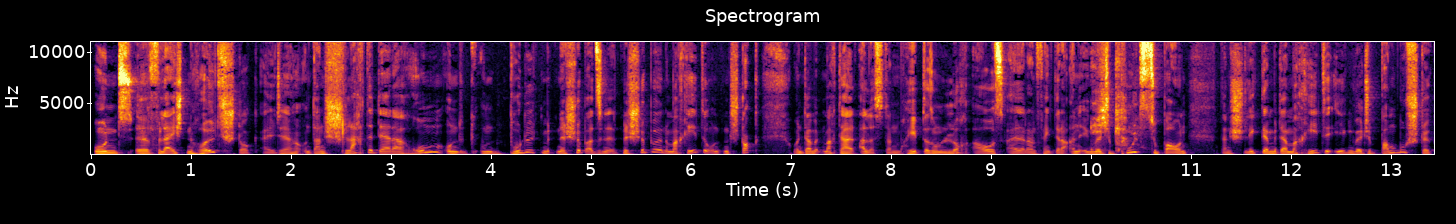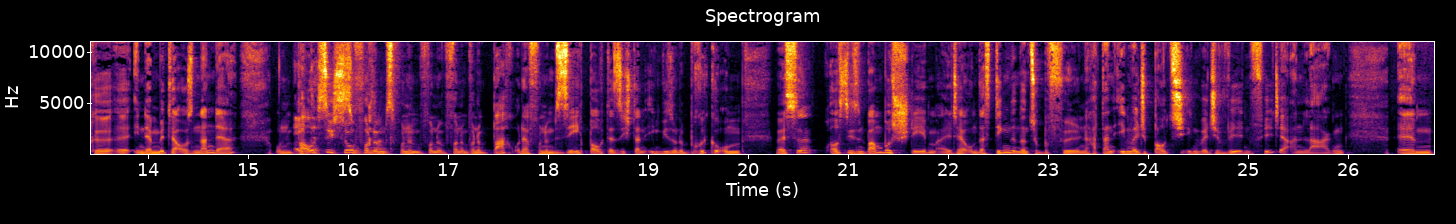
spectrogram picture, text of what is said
und äh, vielleicht einen Holzstock, Alter. Und dann schlachtet der da rum und, und buddelt mit einer Schippe, also eine Schippe, eine Machete und einen Stock. Und damit macht er halt alles. Dann hebt er so ein Loch aus, Alter, dann fängt er da an, irgendwelche Pools zu bauen. Dann schlägt er mit der Machete irgendwelche Bambusstöcke äh, in der Mitte auseinander und baut das sich so, so von, einem, von, einem, von, einem, von, einem, von einem Bach oder von einem See, baut er sich dann irgendwie so eine Brücke um, weißt du, aus diesen Bambusstäben, Alter, um das Ding dann zu befüllen. Hat dann irgendwelche, baut sich irgendwelche wilden Filteranlagen ähm,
